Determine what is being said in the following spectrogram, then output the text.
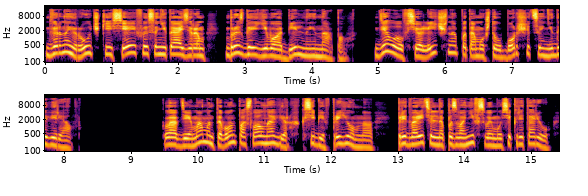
дверные ручки, сейфы санитайзером, брызгая его обильно и на пол. Делал все лично, потому что уборщице не доверял. Клавдия Мамонтова он послал наверх, к себе в приемную, предварительно позвонив своему секретарю —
